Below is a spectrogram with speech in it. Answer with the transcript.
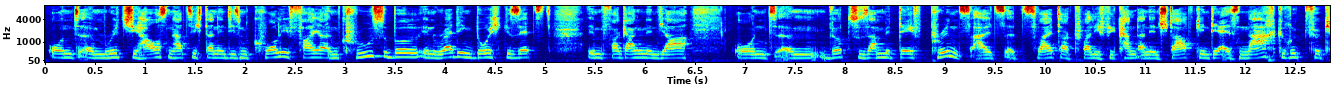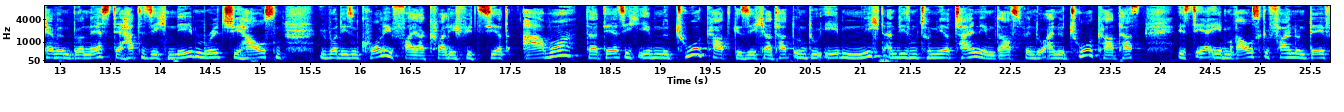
Und ähm, Richie Hausen hat sich dann in diesem Qualifier im Crucible in Reading durchgesetzt im vergangenen Jahr und ähm, wird zusammen mit Dave Prince als äh, zweiter Qualifikant an den Start gehen. Der ist nachgerückt für Kevin Burness. Der hatte sich neben Richie Hausen über diesen Qualifier qualifiziert. Aber da der sich eben eine Tourcard gesichert hat und du eben nicht an diesem Turnier teilnehmen darfst, wenn du eine Tourcard hast, ist er eben rausgefallen und Dave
